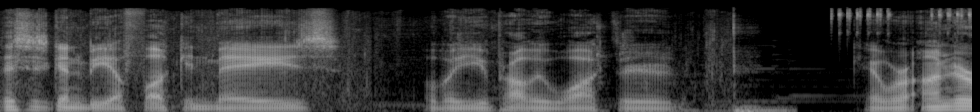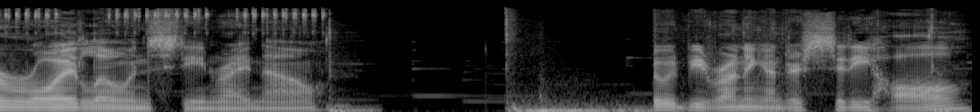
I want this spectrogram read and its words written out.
This is gonna be a fucking maze. Oh, but you probably walk through. Okay, we're under Roy Lowenstein right now. It would be running under City Hall.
